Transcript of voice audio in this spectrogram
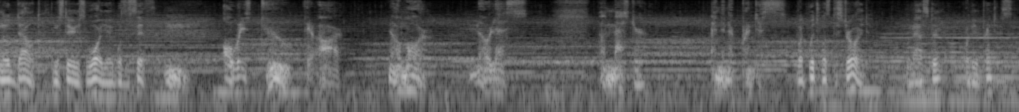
no doubt the mysterious warrior was a Sith. Hmm. Always two there are. No more, no less. A master and an apprentice. But which was destroyed? The master or the apprentice?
